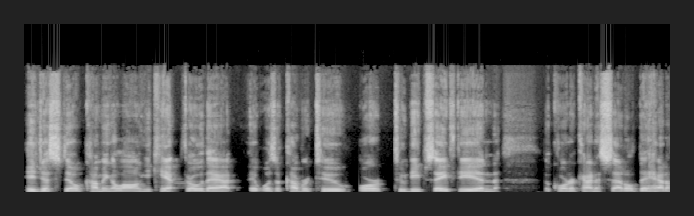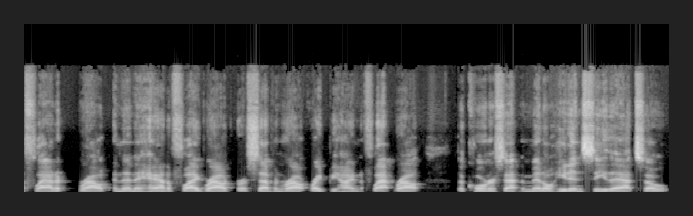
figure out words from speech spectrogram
he just still coming along. You can't throw that. It was a cover two or two deep safety, and the corner kind of settled. They had a flat route, and then they had a flag route or a seven route right behind the flat route the corner sat in the middle. He didn't see that. So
